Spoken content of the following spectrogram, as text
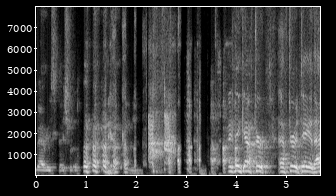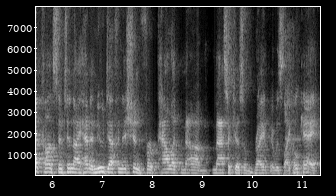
very special. I think after after a day of that, Konstantin, I had a new definition for palate um, masochism. Right? It was like, okay,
